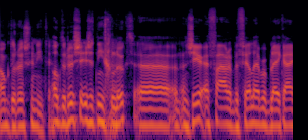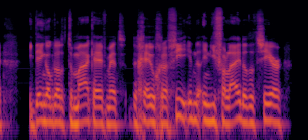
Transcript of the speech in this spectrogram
ook de Russen niet. Hè? Ook de Russen is het niet gelukt. Uh, een, een, zeer ervaren bevelhebber bleek hij. Ik denk ook dat het te maken heeft met de geografie in, in die vallei. Dat het zeer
